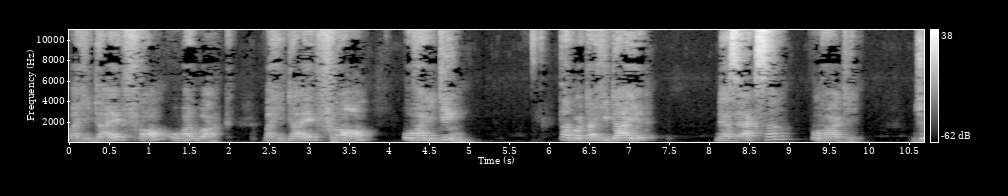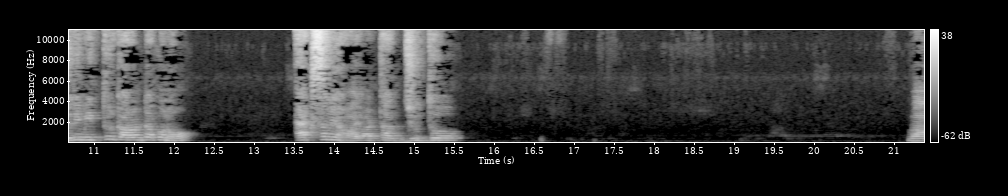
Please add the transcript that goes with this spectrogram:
বা হি ডায়েট ফ্রম ওভারওয়ার্ক বা হি ডায়েট ফ্রম ওভার ইটিং তারপরটা he died dash action poverty যদি মৃত্যুর কারণটা কোনো অ্যাকশনে হয়, অর্থাৎ যুদ্ধ, বা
